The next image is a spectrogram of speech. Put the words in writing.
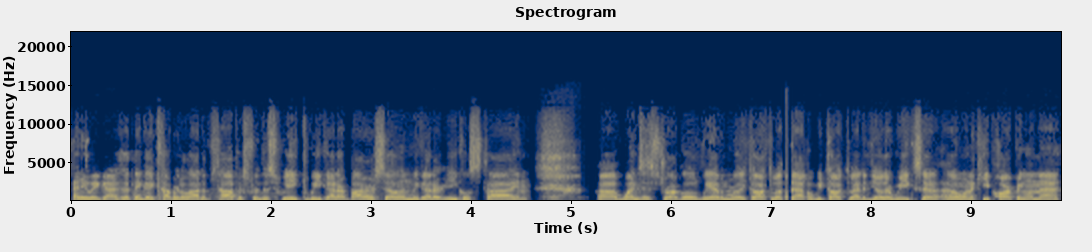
Anyway, guys, I think I covered a lot of topics for this week. We got our buyer selling, we got our Eagles tie, and uh, Wednesday struggled. We haven't really talked about that, but we talked about it the other week, so I don't want to keep harping on that.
